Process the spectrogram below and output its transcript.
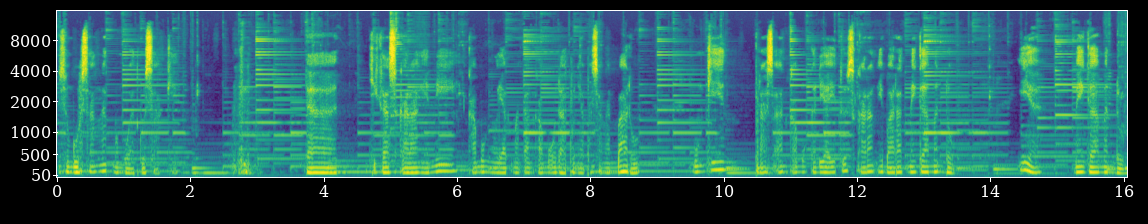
sungguh sangat membuatku sakit. Dan jika sekarang ini kamu ngelihat mantan kamu udah punya pasangan baru, mungkin perasaan kamu ke dia itu sekarang ibarat mega mendung. Iya, mega mendung.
